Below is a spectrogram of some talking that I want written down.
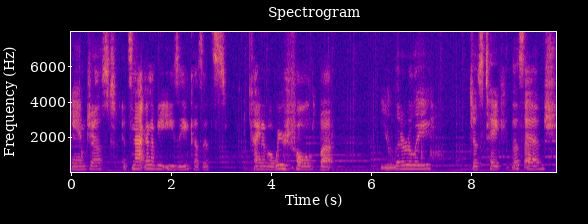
and just, it's not going to be easy because it's kind of a weird fold, but you literally just take this edge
